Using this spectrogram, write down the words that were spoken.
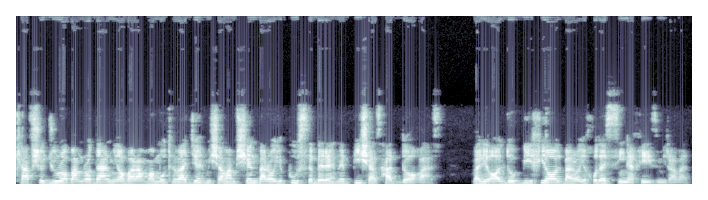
کفش و جورابم را در می آورم و متوجه می شوم شن برای پوست برهنه بیش از حد داغ است. ولی آلدو بیخیال برای خودش سینه خیز می رود.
